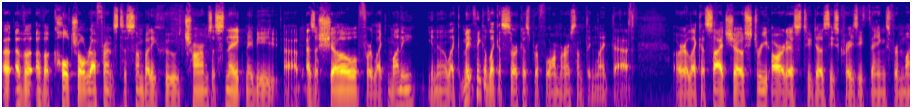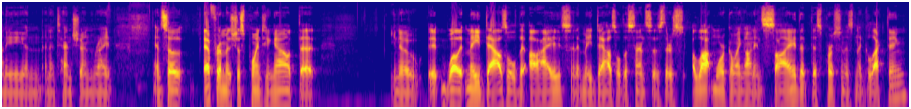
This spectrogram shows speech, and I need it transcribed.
of a, of a cultural reference to somebody who charms a snake, maybe uh, as a show for like money, you know, like think of like a circus performer or something like that, or like a sideshow street artist who does these crazy things for money and, and attention, right? And so Ephrem is just pointing out that, you know, it, while it may dazzle the eyes and it may dazzle the senses, there's a lot more going on inside that this person is neglecting.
